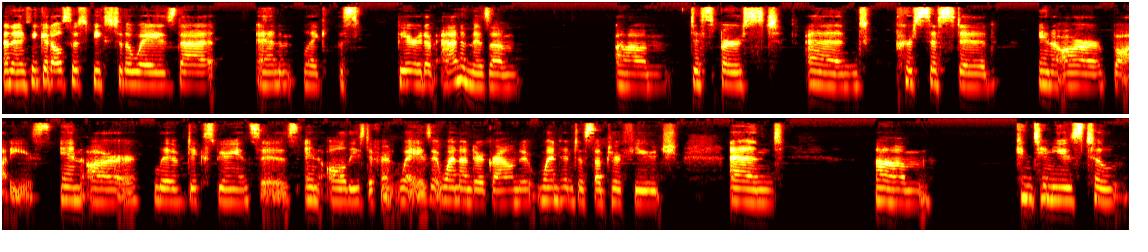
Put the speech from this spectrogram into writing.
And I think it also speaks to the ways that, and like the spirit of animism um, dispersed and persisted in our bodies, in our lived experiences, in all these different ways. It went underground, it went into subterfuge, and um, continues to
